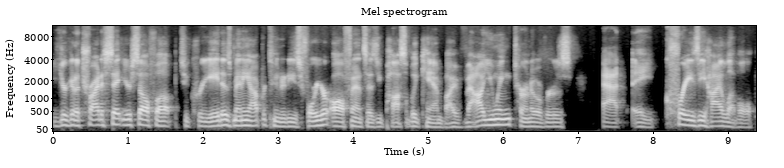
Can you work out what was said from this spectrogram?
you're going to try to set yourself up to create as many opportunities for your offense as you possibly can by valuing turnovers at a crazy high level,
